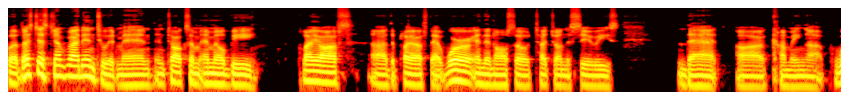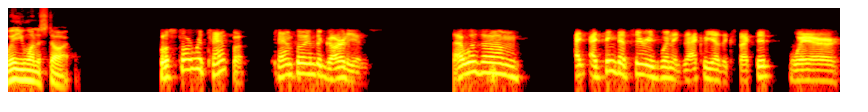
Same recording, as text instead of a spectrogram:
but let's just jump right into it, man, and talk some MLB playoffs, uh, the playoffs that were, and then also touch on the series that are coming up. Where you want to start? We'll start with Tampa. Tampa and the Guardians. That was um I, I think that series went exactly as expected, where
